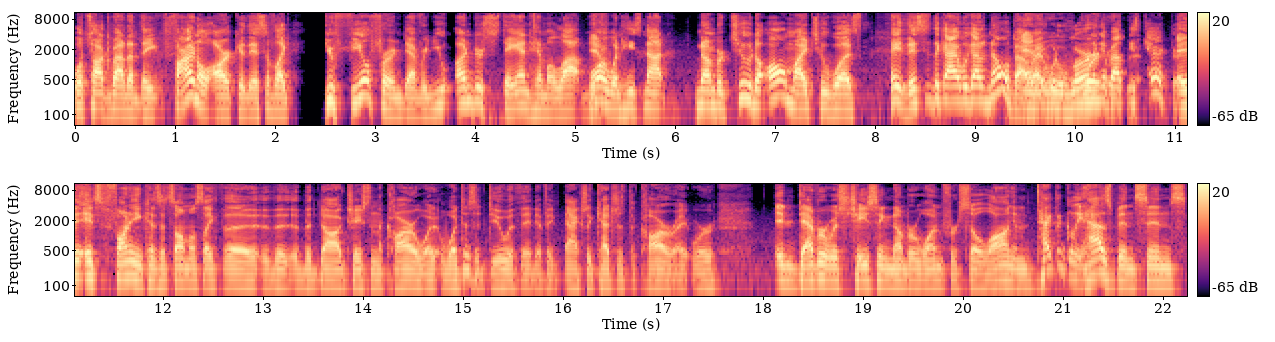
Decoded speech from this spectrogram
we'll talk about at the final arc of this of like you feel for Endeavor, you understand him a lot more yeah. when he's not number two to All Might, who was hey, this is the guy we got to know about, and right? We're, we're learning about these uh, characters. It's funny because it's almost like the, the the dog chasing the car. What what does it do with it if it actually catches the car? Right? We're Endeavor was chasing number one for so long, and technically has been since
